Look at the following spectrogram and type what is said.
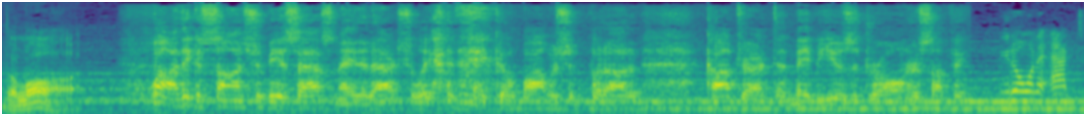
the law. Well, I think Assange should be assassinated, actually. I think Obama should put out a contract and maybe use a drone or something. You don't want to act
